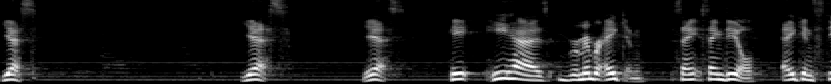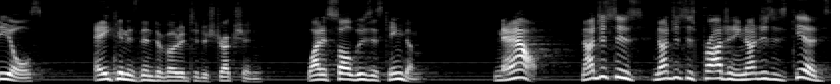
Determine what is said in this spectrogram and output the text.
Yes. Yes. Yes. He, he has, remember Achan, same, same deal. Achan steals. Achan is then devoted to destruction. Why does Saul lose his kingdom? Now. Not just his, not just his progeny, not just his kids.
